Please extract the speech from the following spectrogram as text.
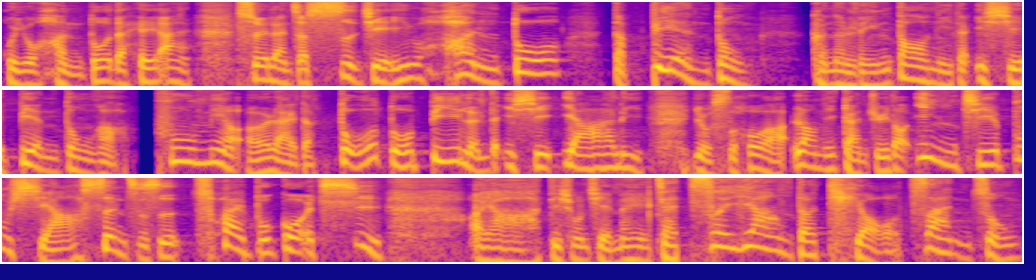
会有很多的黑暗。虽然这世界也有很多的变动，可能临到你的一些变动啊。扑面而来的咄咄逼人的一些压力，有时候啊，让你感觉到应接不暇，甚至是喘不过气。哎呀，弟兄姐妹，在这样的挑战中，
